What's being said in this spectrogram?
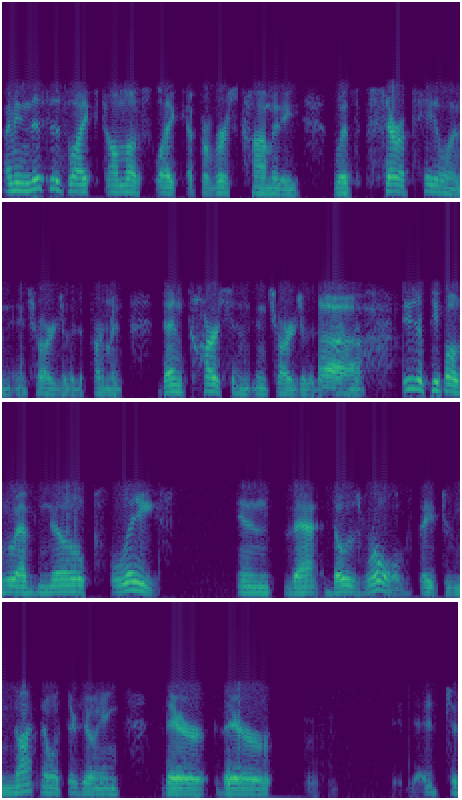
I mean, this is like almost like a perverse comedy with Sarah Palin in charge of the department, Ben Carson in charge of the department. oh, These are people who have no place in that those roles. They do not know what they're doing. They're they're to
